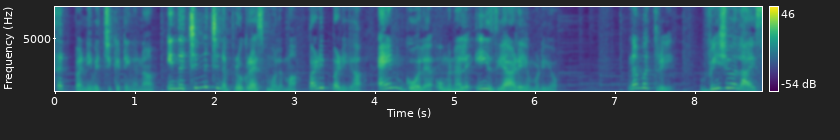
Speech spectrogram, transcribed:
செட் பண்ணி வச்சுக்கிட்டீங்கன்னா இந்த சின்ன சின்ன ப்ரோக்ரஸ் மூலமா படிப்படியா என் கோலை உங்களால ஈஸியா அடைய முடியும். Number three visualise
